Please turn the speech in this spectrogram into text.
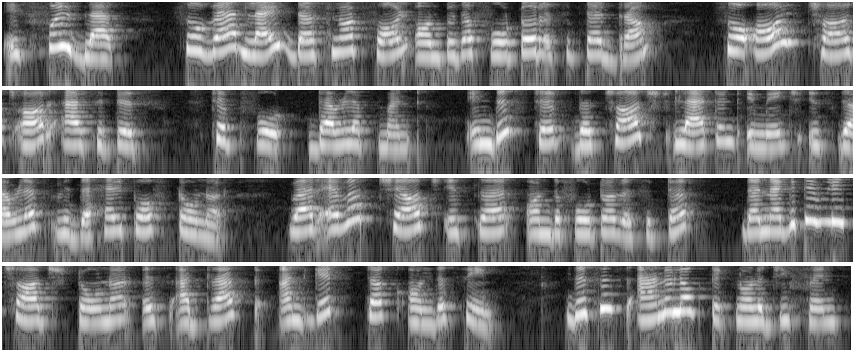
is full black. So where light does not fall onto the photoreceptor drum, so all charge are as it is. Step 4. Development. In this step, the charged latent image is developed with the help of toner. Wherever charge is there on the photoreceptor, the negatively charged toner is attracted and gets stuck on the same. This is analog technology friends.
